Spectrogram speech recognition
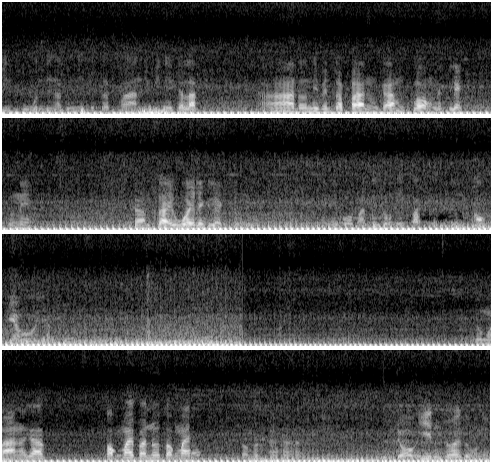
ยิ่งปูนซึ่งตรงนี้เป็นสะพานที่มีเอกลักอ่าตรงนี้เป็นสะพานกล้ามกล้องเล็กๆตรงนี้กล้ามไส้ห้วยเล็กๆตรงนี้นี่ผมมาที่ตรงนี้ปั๊บข้าวแก้วก็อย่างตรงหลังนะครับตอกไม้ปานุตอกไม้ตอกจอกยินด้วยตรงนี้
